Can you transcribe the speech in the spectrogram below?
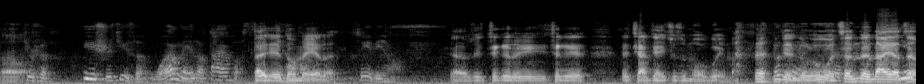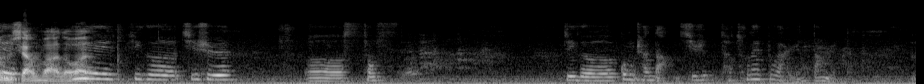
了。啊。就是玉石俱焚，我要没了，大家伙。大家都没了。所以非常好。呃，所以这个东西这个讲起来就是魔鬼嘛。如果真的大家这种想法的话。因为这个其实，呃，从。这个共产党其实他从来不把人当人的，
